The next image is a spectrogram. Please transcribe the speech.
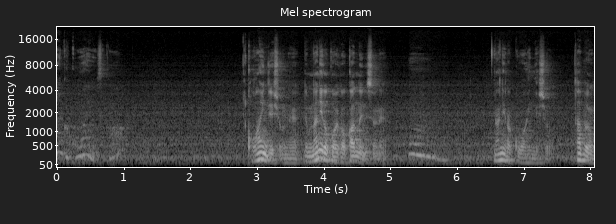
なんか怖いですか？怖いんでしょうね。でも何が怖いか分かんないんですよね。うん。何が怖いんでしょう。多分、うん、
